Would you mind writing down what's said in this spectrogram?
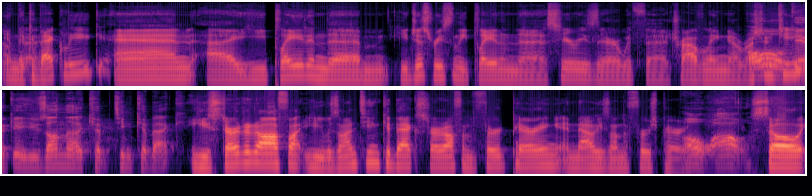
In the Quebec League, and uh, he played in the. um, He just recently played in the series there with the traveling uh, Russian oh, team. okay, okay. He was on the Ke- team Quebec. He started off. On, he was on Team Quebec. Started off on the third pairing, and now he's on the first pairing. Oh wow. So uh,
